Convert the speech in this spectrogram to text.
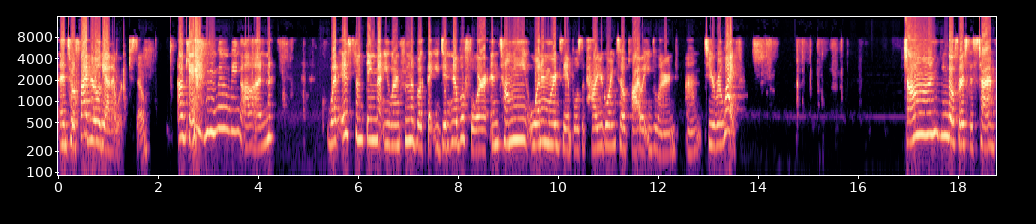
and to a five year old, yeah, that worked. So, okay, moving on. What is something that you learned from the book that you didn't know before? And tell me one or more examples of how you're going to apply what you've learned um, to your real life. John, you can go first this time.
